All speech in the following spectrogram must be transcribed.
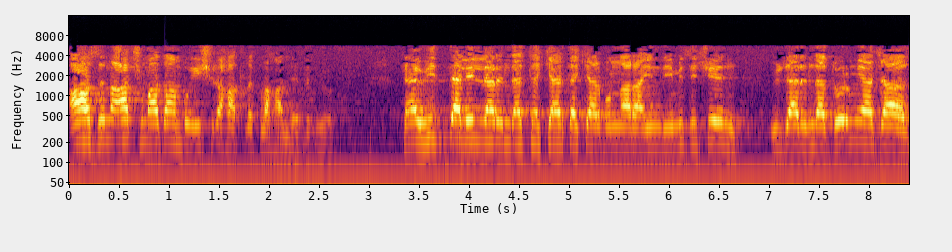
Ağzını açmadan bu iş rahatlıkla hallediliyor. Tevhid delillerinde teker teker bunlara indiğimiz için üzerinde durmayacağız.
